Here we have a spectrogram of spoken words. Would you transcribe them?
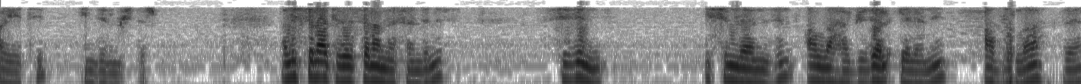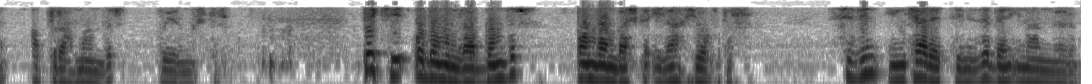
ayeti indirmiştir. Aleyhissalatü Vesselam Efendimiz sizin isimlerinizin Allah'a güzel geleni Abdullah ve Abdurrahman'dır buyurmuştur. De o benim Rabbimdir, ondan başka ilah yoktur. Sizin inkar ettiğinize ben inanmıyorum.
